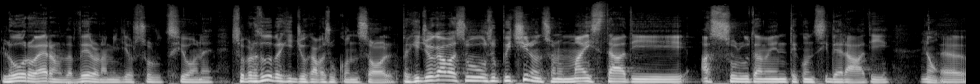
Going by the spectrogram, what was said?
loro erano davvero la miglior soluzione, soprattutto per chi giocava su console. Per chi giocava su, su PC non sono mai stati assolutamente considerati. No. Eh,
